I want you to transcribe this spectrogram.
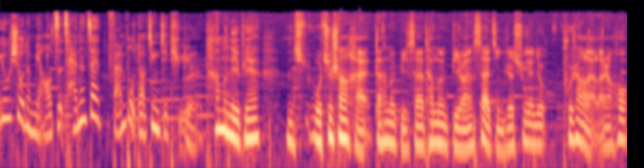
优秀的苗子，才能再反哺到竞技体育。对他们那边，你去我去上海带他们比赛，他们比完赛紧接着训练就扑上来了，然后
